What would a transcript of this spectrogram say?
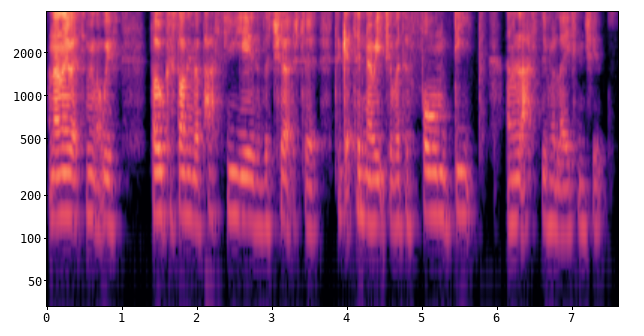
And I know that's something that we've focused on in the past few years as a church to, to get to know each other, to form deep and lasting relationships.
